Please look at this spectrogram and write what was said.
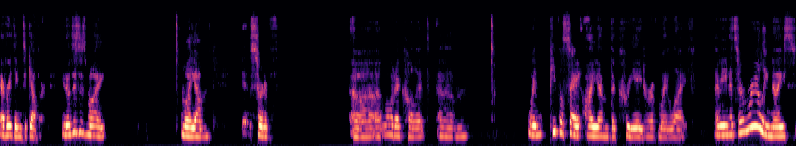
everything together. You know, this is my my um sort of uh what would I call it? Um when people say I am the creator of my life. I mean, it's a really nice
